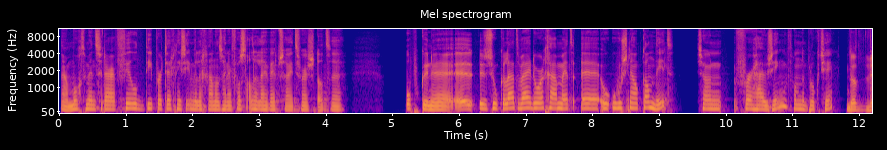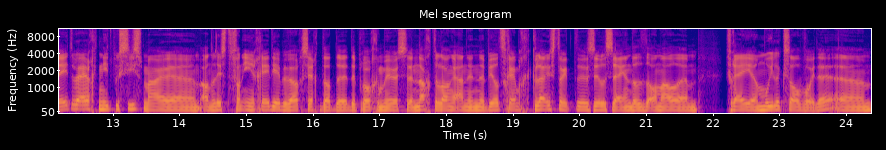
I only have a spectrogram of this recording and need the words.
nou, mochten mensen daar veel dieper technisch in willen gaan, dan zijn er vast allerlei websites waar ze dat op kunnen zoeken. Laten wij doorgaan met hoe snel kan dit? Zo'n verhuizing van de blockchain? Dat weten we eigenlijk niet precies, maar analisten van ING die hebben wel gezegd dat de, de programmeurs nachtenlang aan hun beeldscherm gekluisterd zullen zijn en dat het allemaal um, vrij uh, moeilijk zal worden. Um,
